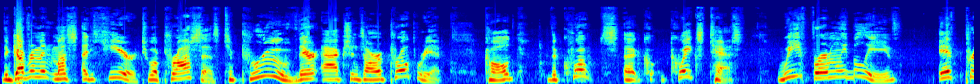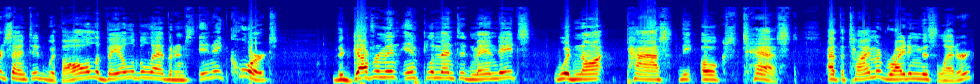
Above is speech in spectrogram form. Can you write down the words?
The government must adhere to a process to prove their actions are appropriate, called the quotes, uh, Oakes test. We firmly believe if presented with all available evidence in a court, the government implemented mandates would not pass the Oakes test. At the time of writing this letter,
